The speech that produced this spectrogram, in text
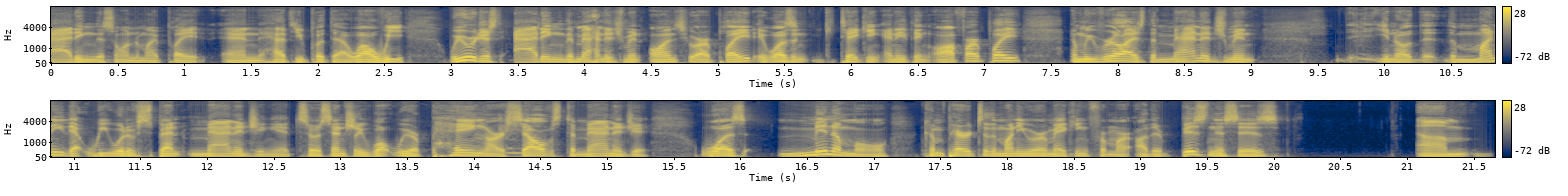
adding this onto my plate? And Heath, you put that well. We we were just adding the management onto our plate. It wasn't taking anything off our plate, and we realized the management you know the, the money that we would have spent managing it so essentially what we were paying ourselves to manage it was minimal compared to the money we were making from our other businesses um,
